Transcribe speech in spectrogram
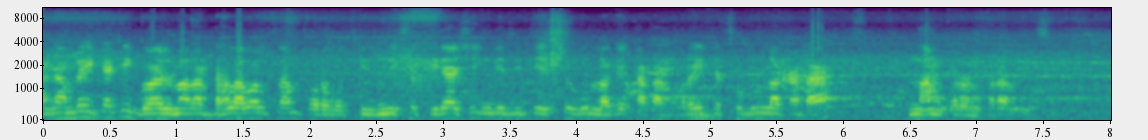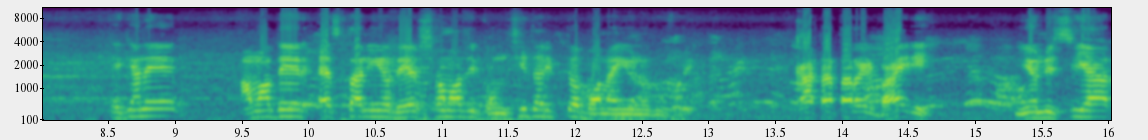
আগে আমরা এটাকে গয়েল মারার ঢালা বলতাম, পরবর্তী উনিশশো তিরাশি ইংরেজিতে সবুল্লাকে কাটার পরে এটা সবুল্লা কাটা নামকরণ করা হয়েছে। এখানে আমাদের স্থানীয়দের সামাজিক অংশীদারিত্ব বনায়নের উপরে কাটাতারের বাইরে ইউনিসিয়ার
